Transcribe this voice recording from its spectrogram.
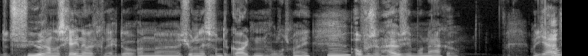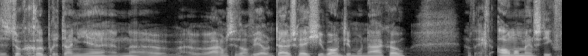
het vuur aan de schenen werd gelegd door een journalist van The Guardian, volgens mij, Hm? over zijn huis in Monaco? Want ja, Oh. dit is toch Groot-Brittannië en wa- waarom zit dan voor jou een thuisrace? Je woont in Monaco. Dat echt allemaal mensen die ik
